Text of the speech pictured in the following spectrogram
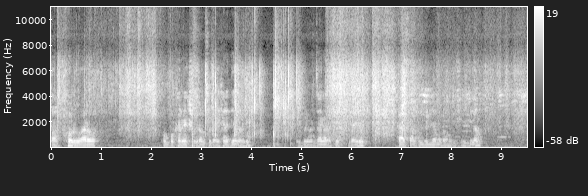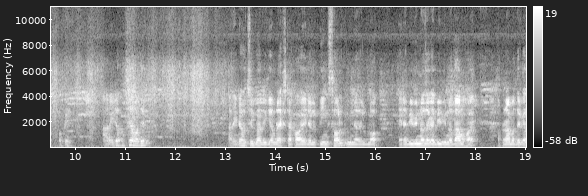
তারপরও আরও কমপক্ষে আরও একশো গ্রাম সোডা এখানে দেওয়া যাবে। এই পরিমাণ জায়গা আছে যাই হোক। কাজ আলহামদুলিল্লাহ মোটামুটি শেষ দিলাম। ওকে আর এটা হচ্ছে আমাদের, আর এটা হচ্ছে গাভিকে আমরা এক্সট্রা খাওয়াই, এটা হলো পিঙ্ক সল্ট মিনারেল ব্লক এটা বিভিন্ন জায়গায় বিভিন্ন দাম হয়। আপনারা আমাদের কাছ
